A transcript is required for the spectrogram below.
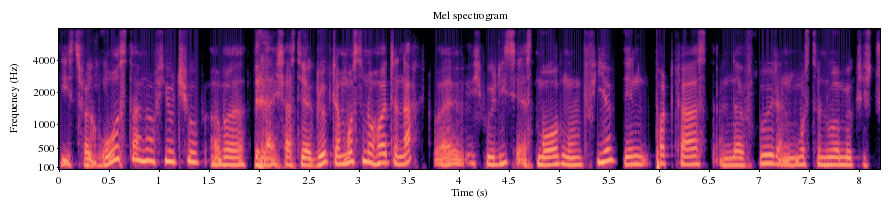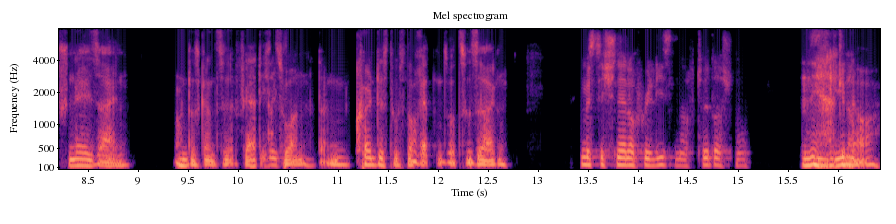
Die ist zwar Mhm. groß dann auf YouTube, aber vielleicht hast du ja Glück. Dann musst du nur heute Nacht, weil ich release erst morgen um vier den Podcast in der Früh, dann musst du nur möglichst schnell sein und das Ganze fertig Richtig. zurren. Dann könntest du es noch retten, sozusagen. Müsste ich schnell noch releasen auf Twitter schnell. Ja, genau.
